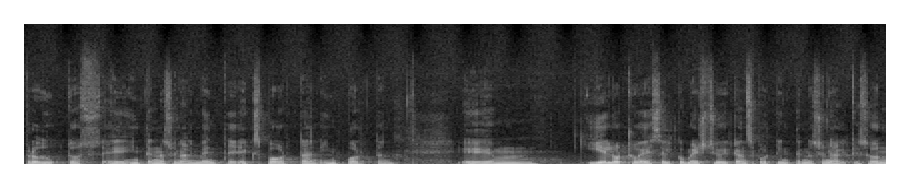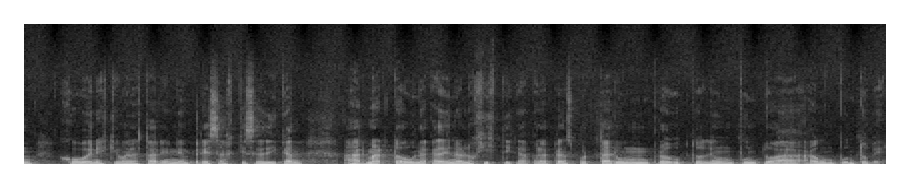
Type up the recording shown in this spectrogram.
productos eh, internacionalmente, exportan, importan. Em, y el otro es el comercio y transporte internacional, que son jóvenes que van a estar en empresas que se dedican a armar toda una cadena logística para transportar un producto de un punto A a un punto B.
